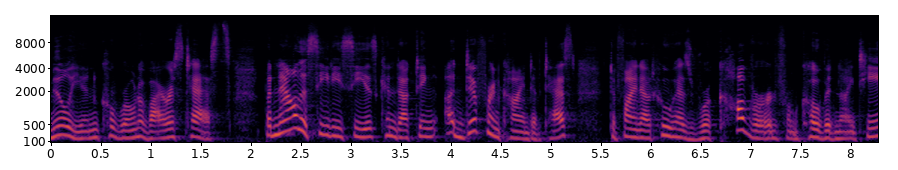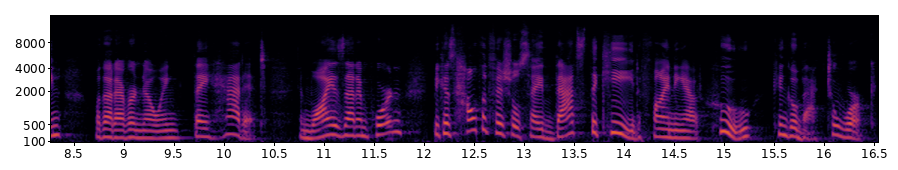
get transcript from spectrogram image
million coronavirus tests. But now the CDC is conducting a different kind of test to find out who has recovered from COVID 19 without ever knowing they had it. And why is that important? Because health officials say that's the key to finding out who can go back to work.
